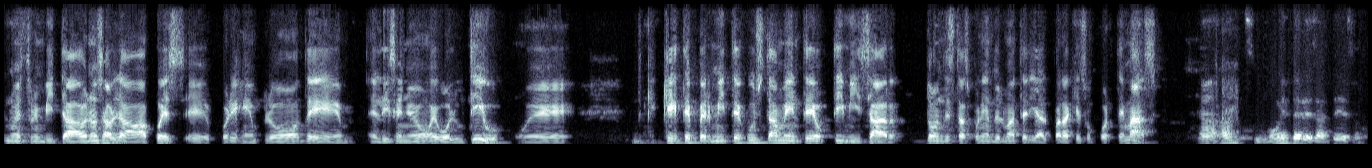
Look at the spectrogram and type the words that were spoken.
nuestro invitado nos hablaba, pues, eh, por ejemplo, de el diseño evolutivo, que, te permite justamente optimizar dónde estás poniendo el material para que soporte más. Ajá, sí, muy interesante eso.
